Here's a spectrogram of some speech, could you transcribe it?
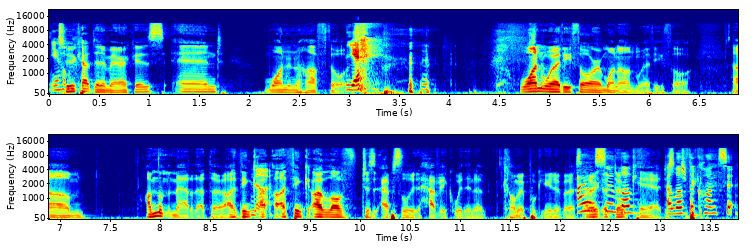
Yep. two Captain Americas, and one and a half Thor. Yeah. one worthy Thor and one unworthy Thor. Um, I'm not mad at that though. I think No. I, I think I love just absolute havoc within a comic book universe. I don't- also don't love. care. I Just love the pick- concept.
